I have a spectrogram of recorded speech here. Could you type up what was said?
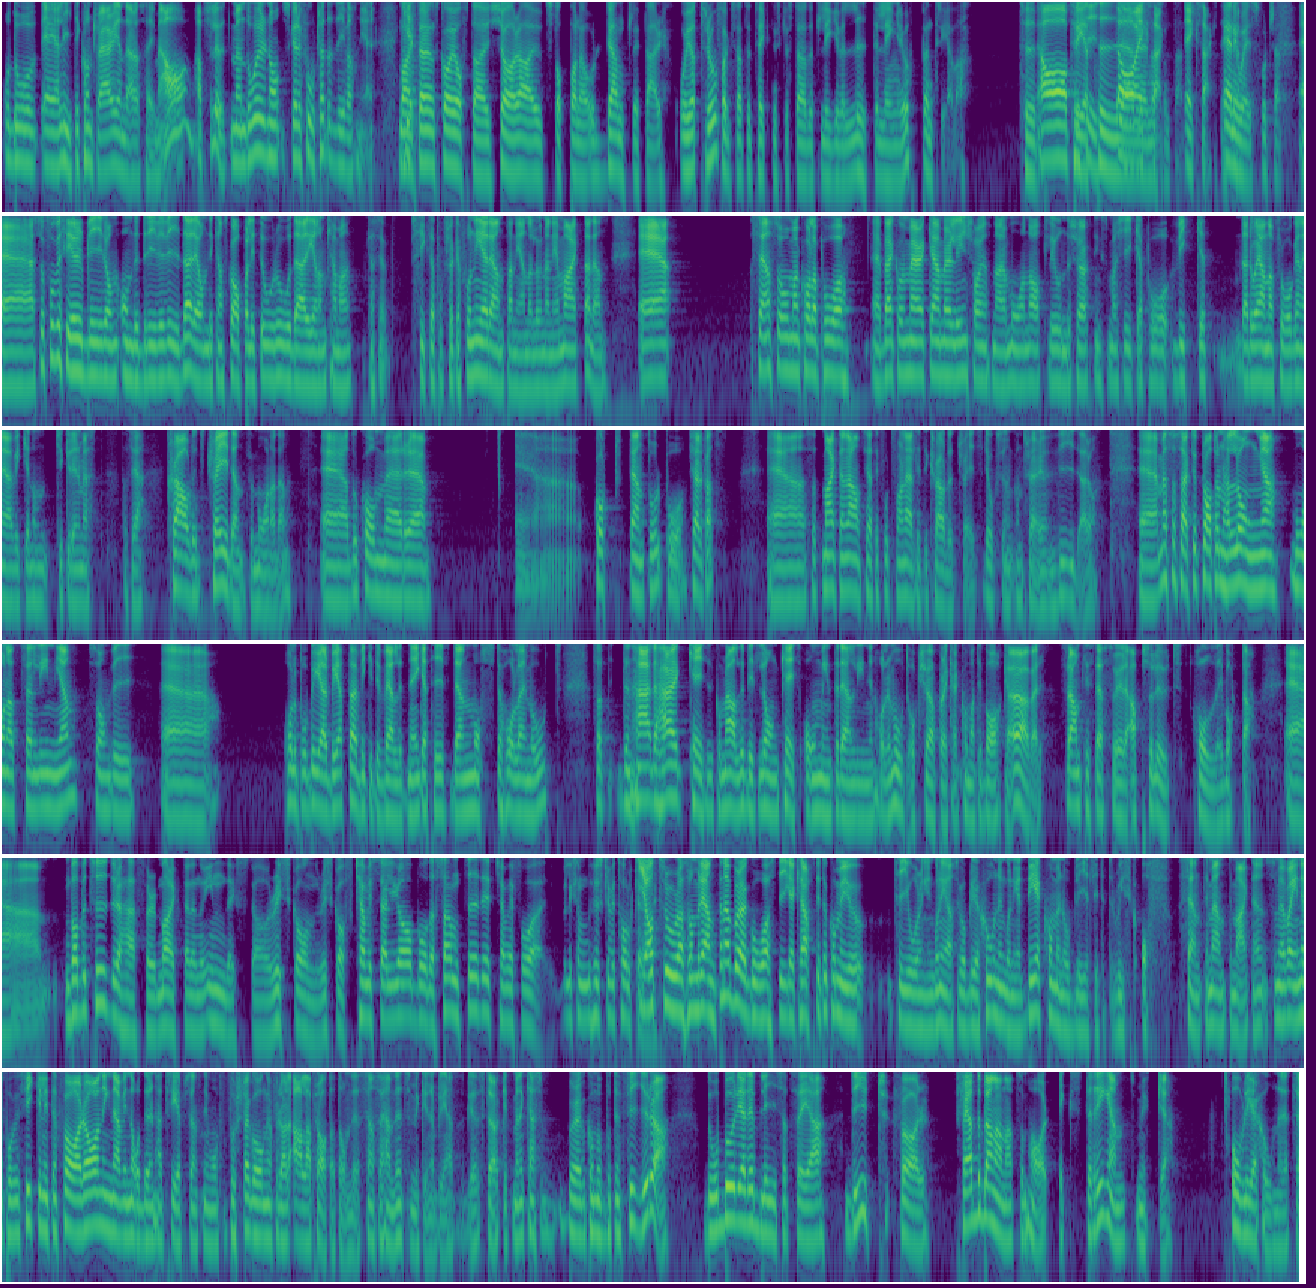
Och Då är jag lite contrarian där och säger men ja, absolut. Men då det no ska det fortsätta drivas ner. Marknaden ska ju ofta köra ut stopparna ordentligt där. Och Jag tror faktiskt att det tekniska stödet ligger väl lite längre upp än 3, va? Typ Ja, 3, precis. 10 ja, eller exakt, något sånt där. exakt, exakt. Anyways, fortsätt. Eh, så får vi se hur det blir om, om det driver vidare, om det kan skapa lite oro och därigenom kan man kanske sikta på att försöka få ner räntan igen och lugna ner marknaden. Eh, sen så om man kollar på eh, Bank of America, Merrill Lynch har en sån här månatlig undersökning som man kikar på, vilket, där då en av frågorna är vilken de tycker är den mest så att säga, crowded traden för månaden. Eh, då kommer eh, eh, korträntor på fjärde plats. Eh, så att marknaden anser att det fortfarande är lite crowded trades. Det är också en contrarian vy där. Då. Eh, men som sagt, vi pratar om den här långa månadstrendlinjen som vi eh, håller på att bearbeta, vilket är väldigt negativt. Den måste hålla emot. Så att den här, det här caset kommer aldrig bli ett long case om inte den linjen håller emot och köpare kan komma tillbaka över. Fram till dess så är det absolut håll dig borta. Eh, Vad betyder det här för marknaden och index? Då? Risk on, risk off. Kan vi sälja av båda samtidigt? Kan vi få... Liksom, hur ska vi tolka det? här? Jag tror att om räntorna börjar gå stiga kraftigt, då kommer ju tioåringen gå ner, alltså obligationen gå ner. Det kommer nog bli ett litet risk-off-sentiment i marknaden. Som jag var inne på, vi fick en liten föraning när vi nådde den här 3%-nivån för första gången, för då hade alla pratat om det. Sen så hände det inte så mycket när det blev, det blev stökigt, men det kanske börjar vi komma upp mot en 4. Då börjar det bli, så att säga, dyrt för Fed bland annat, som har extremt mycket obligationer etc.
